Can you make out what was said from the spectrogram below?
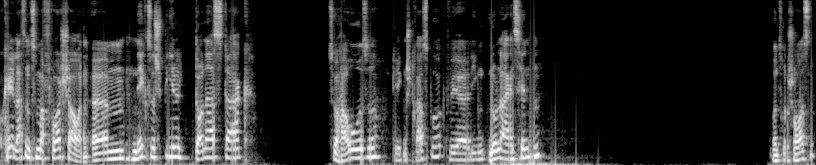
Okay, lass uns mal vorschauen. Ähm, nächstes Spiel Donnerstag zu Hause gegen Straßburg. Wir liegen 0-1 hinten. Unsere Chancen,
